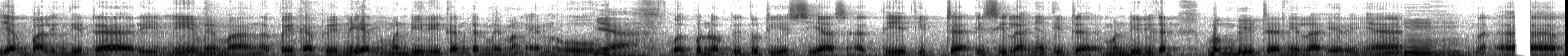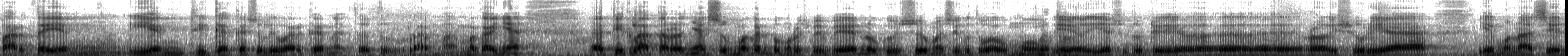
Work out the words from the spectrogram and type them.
yang paling tidak hari ini memang PKB ini yang mendirikan kan memang NU. Yeah. Walaupun waktu itu disiasati, tidak istilahnya tidak mendirikan, membidani lahirnya hmm. uh, partai yang yang digagas oleh warga Nahdlatul Ulama. Makanya eh, deklaratornya semua kan pengurus PBNU, Gus Dur masih ketua umum, Betul. ya, ya di uh, Roy Surya, ya Monasir,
